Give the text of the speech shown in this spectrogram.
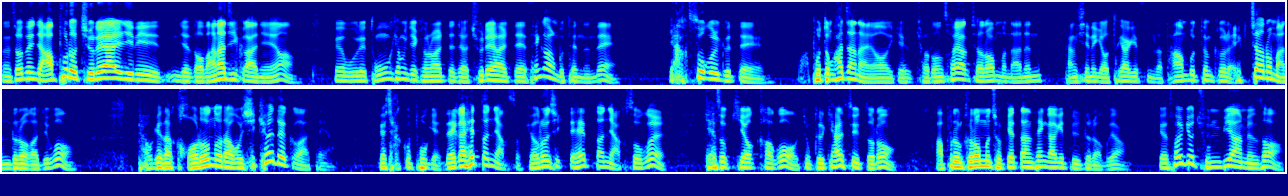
어, 저도 이제 앞으로 주례할 일이 이제 더 많아질 거 아니에요. 그 우리 동욱 형제 결혼할 때 제가 주례할 때 생각을 못 했는데 약속을 그때 와, 보통 하잖아요. 이렇게 결혼 서약처럼 뭐 나는 당신에게 어떻게 하겠습니다. 다음부터는 그걸 액자로 만들어 가지고 벽에다 걸어 놓으라고 시켜야 될 것 같아요. 그래서 자꾸 보게 내가 했던 약속, 결혼식 때 했던 약속을 계속 기억하고 좀 그렇게 할 수 있도록 앞으로는 그러면 좋겠다는 생각이 들더라고요. 설교 준비하면서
